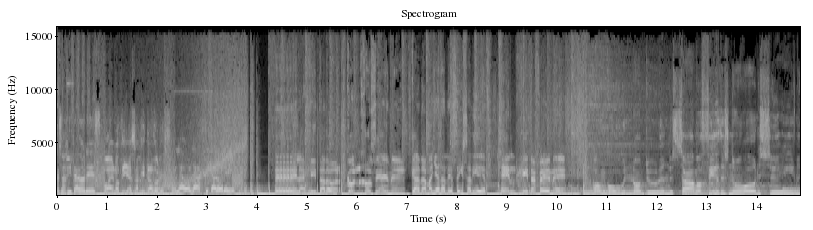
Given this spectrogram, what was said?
días, agitadores. Buenos días, agitadores. Hola, hola, agitadores. El agitador con José A.M. Cada mañana de 6 a 10 en Hit FM. I'm going on during this time. I feel there's no one to save me.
